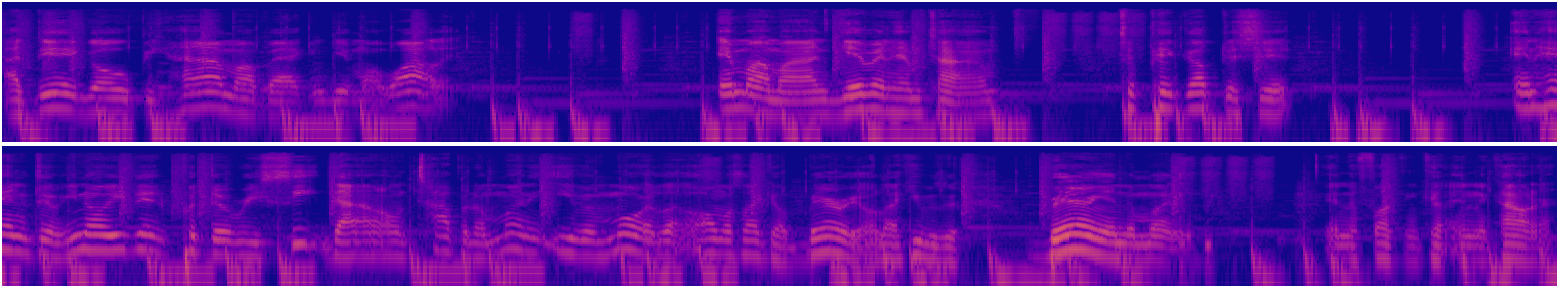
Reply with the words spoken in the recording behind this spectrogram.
I did go behind my back and get my wallet. In my mind, giving him time to pick up the shit and hand it to him. You know, he did put the receipt down on top of the money even more, almost like a burial, like he was burying the money in the fucking in the counter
